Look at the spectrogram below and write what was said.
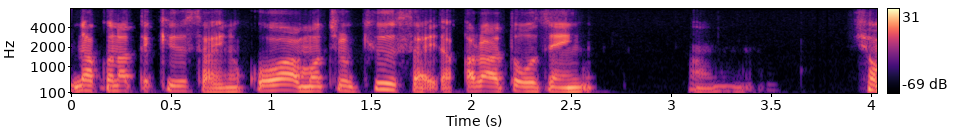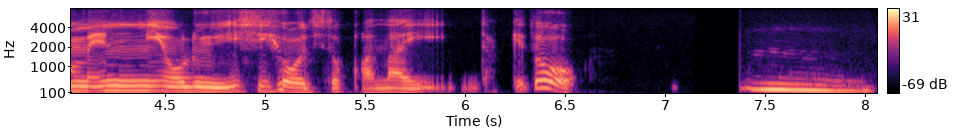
亡くなった9歳の子はもちろん9歳だから当然あの書面による意思表示とかないんだけどうん。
